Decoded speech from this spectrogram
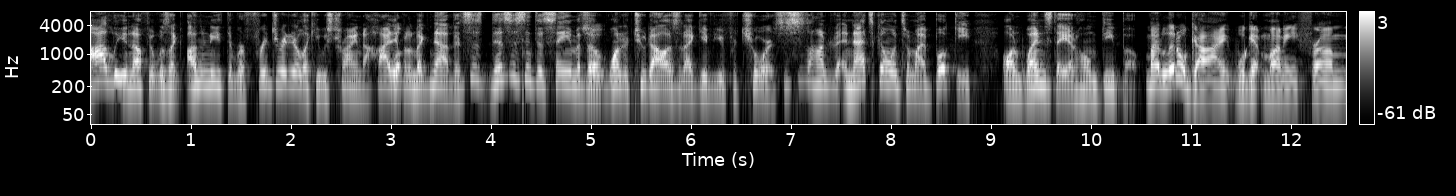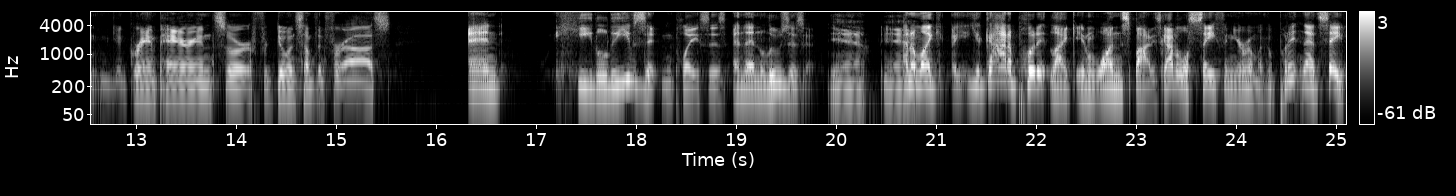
Oddly enough, it was like underneath the refrigerator, like he was trying to hide it. But I'm like, no, this is this isn't the same as So- the one or two dollars that I give you for chores. This is a hundred, and that's going to my bookie on Wednesday at Home Depot. my little guy will get money from grandparents or for doing something for us, and he leaves it in places and then loses it. Yeah, yeah. And I'm like, you got to put it like in one spot. He's got a little safe in your room. I go, put it in that safe.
